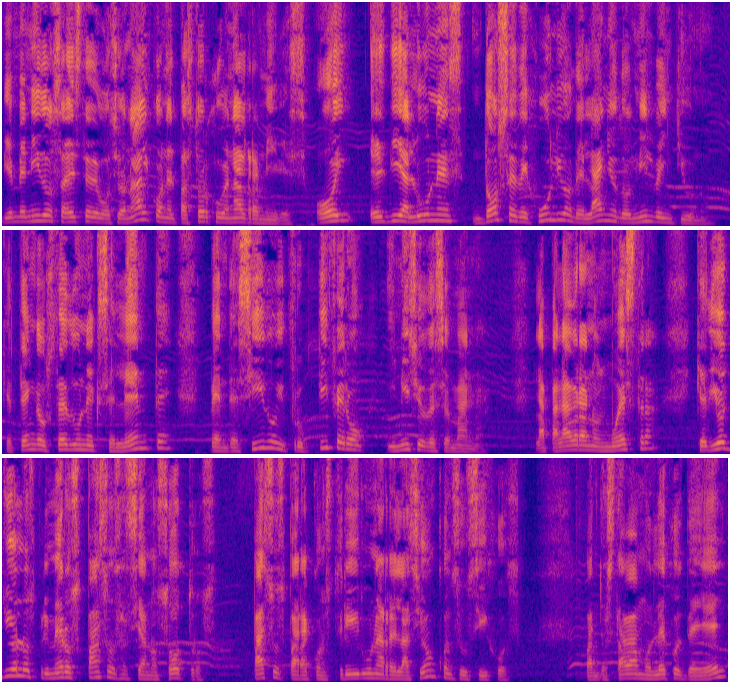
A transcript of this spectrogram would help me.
Bienvenidos a este devocional con el pastor Juvenal Ramírez. Hoy es día lunes 12 de julio del año 2021. Que tenga usted un excelente, bendecido y fructífero inicio de semana. La palabra nos muestra que Dios dio los primeros pasos hacia nosotros, pasos para construir una relación con sus hijos. Cuando estábamos lejos de Él,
